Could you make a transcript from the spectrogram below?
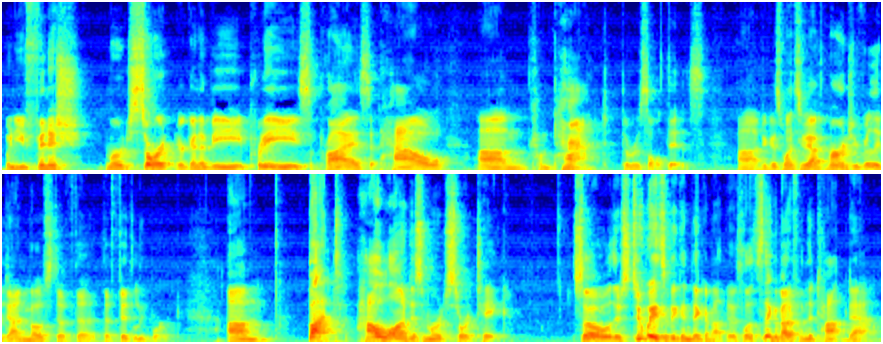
When you finish merge sort, you're going to be pretty surprised at how um, compact the result is. Uh, because once you have merge, you've really done most of the, the fiddly work. Um, but how long does merge sort take? So there's two ways that we can think about this. Let's think about it from the top down.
